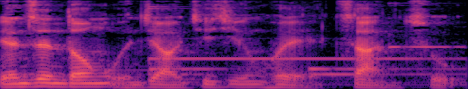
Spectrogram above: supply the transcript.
连振东文教基金会赞助。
